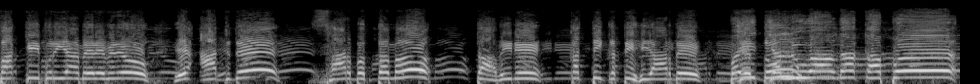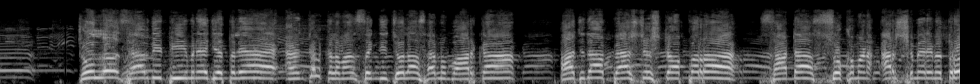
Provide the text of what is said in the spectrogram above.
ਬਾਕੀਪੁਰੀਆ ਮੇਰੇ ਵੀਰੋ ਇਹ ਅੱਜ ਦੇ ਸਰਬੋਤਮ ਧਾਵੀ ਨੇ 31 31000 ਦੇ ਬਈ। ਜੱਲੂਵਾਲ ਦਾ ਕੱਪ ਚੋਲੋ ਸਾਹਿਬ ਦੀ ਟੀਮ ਨੇ ਜਿੱਤ ਲਿਆ। ਅੰਕਲ ਕੁਲਵੰਤ ਸਿੰਘ ਜੀ ਚੋਲਾ ਸਾਹਿਬ ਮੁਬਾਰਕਾਂ ਅੱਜ ਦਾ ਬੈਸਟ ਸਟਾਪਰ ਸਾਡਾ ਸੁਖਮਨ ਅਰਸ਼ ਮੇਰੇ ਮਿੱਤਰੋ।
